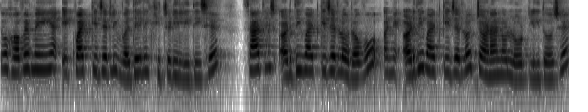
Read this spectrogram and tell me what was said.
તો હવે મેં અહીંયા એક વાટકી જેટલી વધેલી ખીચડી લીધી છે. સાથે જ અડધી વાટકી જેટલો રવો અને અડધી વાટકી જેટલો ચણાનો લોટ લીધો છે.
